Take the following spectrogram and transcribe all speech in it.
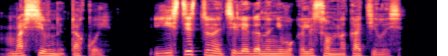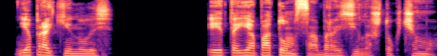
Массивный такой. Естественно, телега на него колесом накатилась. Я прокинулась. Это я потом сообразила, что к чему.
